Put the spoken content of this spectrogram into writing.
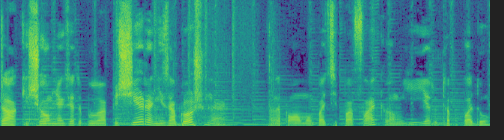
Так, еще у меня где-то была пещера не заброшенная. Надо, по-моему, пойти по факелам, и я туда попаду.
